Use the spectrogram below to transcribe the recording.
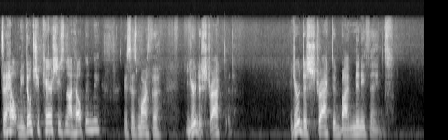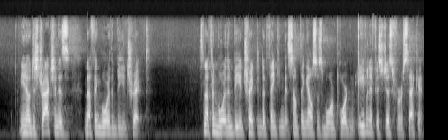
to help me. Don't you care she's not helping me? He says, Martha, you're distracted. You're distracted by many things. You know, distraction is nothing more than being tricked. It's nothing more than being tricked into thinking that something else is more important, even if it's just for a second.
